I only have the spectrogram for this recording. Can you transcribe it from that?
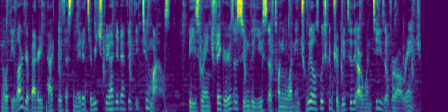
and with the larger battery pack, it is estimated to reach 352 miles. These range figures assume the use of 21 inch wheels, which contribute to the R1T's overall range.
